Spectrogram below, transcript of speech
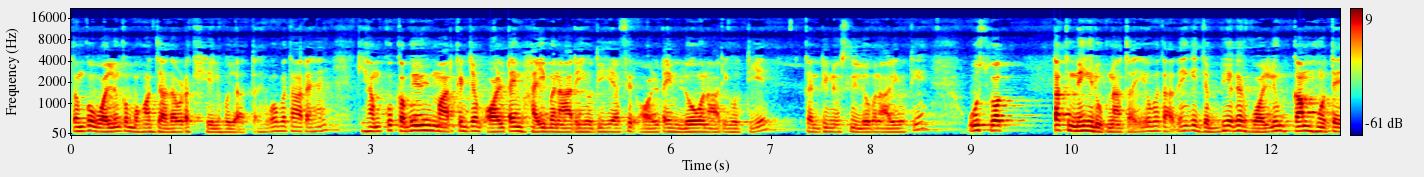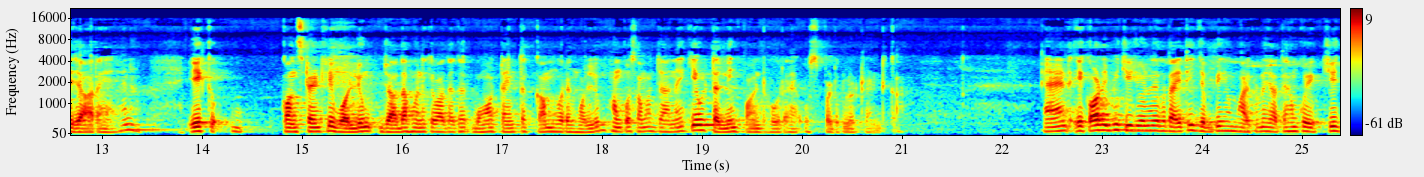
तो हमको वॉल्यूम का बहुत ज़्यादा बड़ा खेल हो जाता है। वो बता रहे हैं कि हमको कभी भी मार्केट जब ऑल टाइम हाई बना रही होती है या फिर ऑल टाइम लो बना रही होती है कंटिन्यूसली लो बना रही होती है, उस वक्त तक नहीं रुकना चाहिए। वो बताते हैं कि जब भी अगर वॉल्यूम कम होते जा रहे हैं ना, एक कॉन्स्टेंटली वॉल्यूम ज़्यादा होने के बाद अगर बहुत टाइम तक कम हो रहे हैं वॉल्यूम हमको समझ जाना है कि वो टर्निंग पॉइंट हो रहा है उस पर्टिकुलर ट्रेंड का। एंड एक और भी चीज़ उन्होंने बताई थी, जब भी हम मार्केट में जाते हैं, हमको एक चीज़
